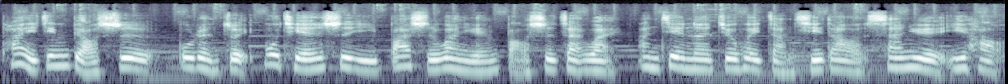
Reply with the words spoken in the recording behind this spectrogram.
他已经表示不认罪，目前是以八十万元保释在外。案件呢就会展期到三月一号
